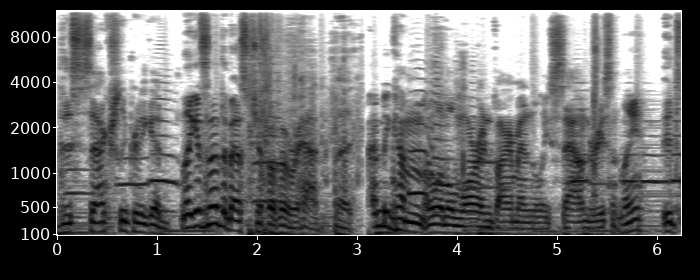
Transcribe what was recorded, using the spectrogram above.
this is actually pretty good. Like, it's not the best chip I've ever had, but I've become a little more environmentally sound recently. It's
